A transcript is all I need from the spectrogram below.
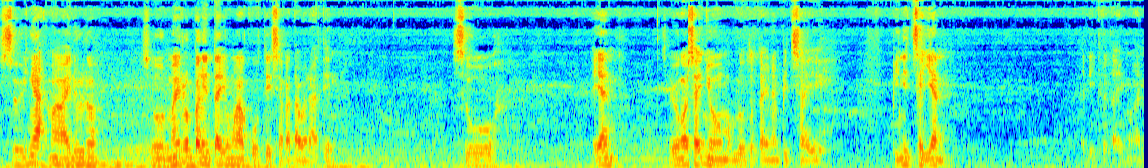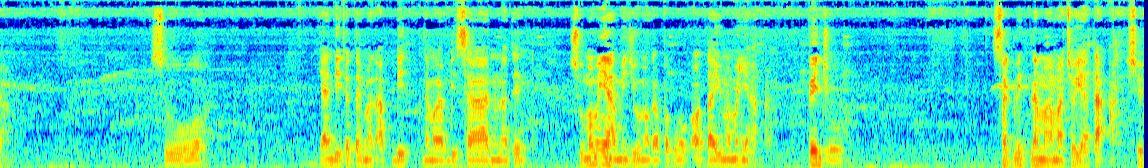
So yun nga mga idol no. So mayroon pa rin tayong mga kutis sa katawan natin. So ayan. Sabi ko sa inyo, magluto tayo ng pitsay. Pinitsay yan. Dito tayo mga ano. So yan dito tayo mag-update na mag-update sa ano natin. So mamaya medyo makapag-workout tayo mamaya. Medyo saglit lang mga macho yata. So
